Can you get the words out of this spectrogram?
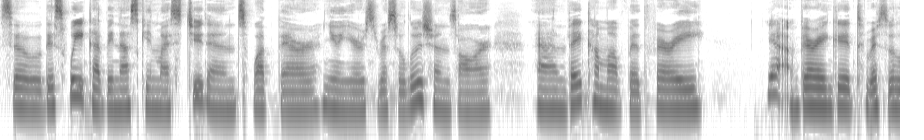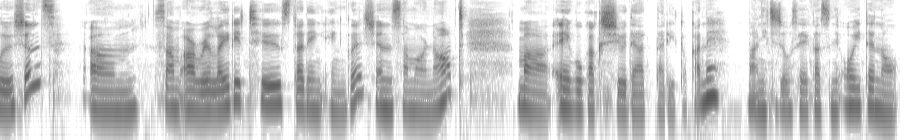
So this week I've been asking my students what their New Year's resolutions are, and they come up with very, yeah, very good resolutions. Um, some are related to studying English and some are not. まあ、英語学習であったりとかね、まあ、日常生活においての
